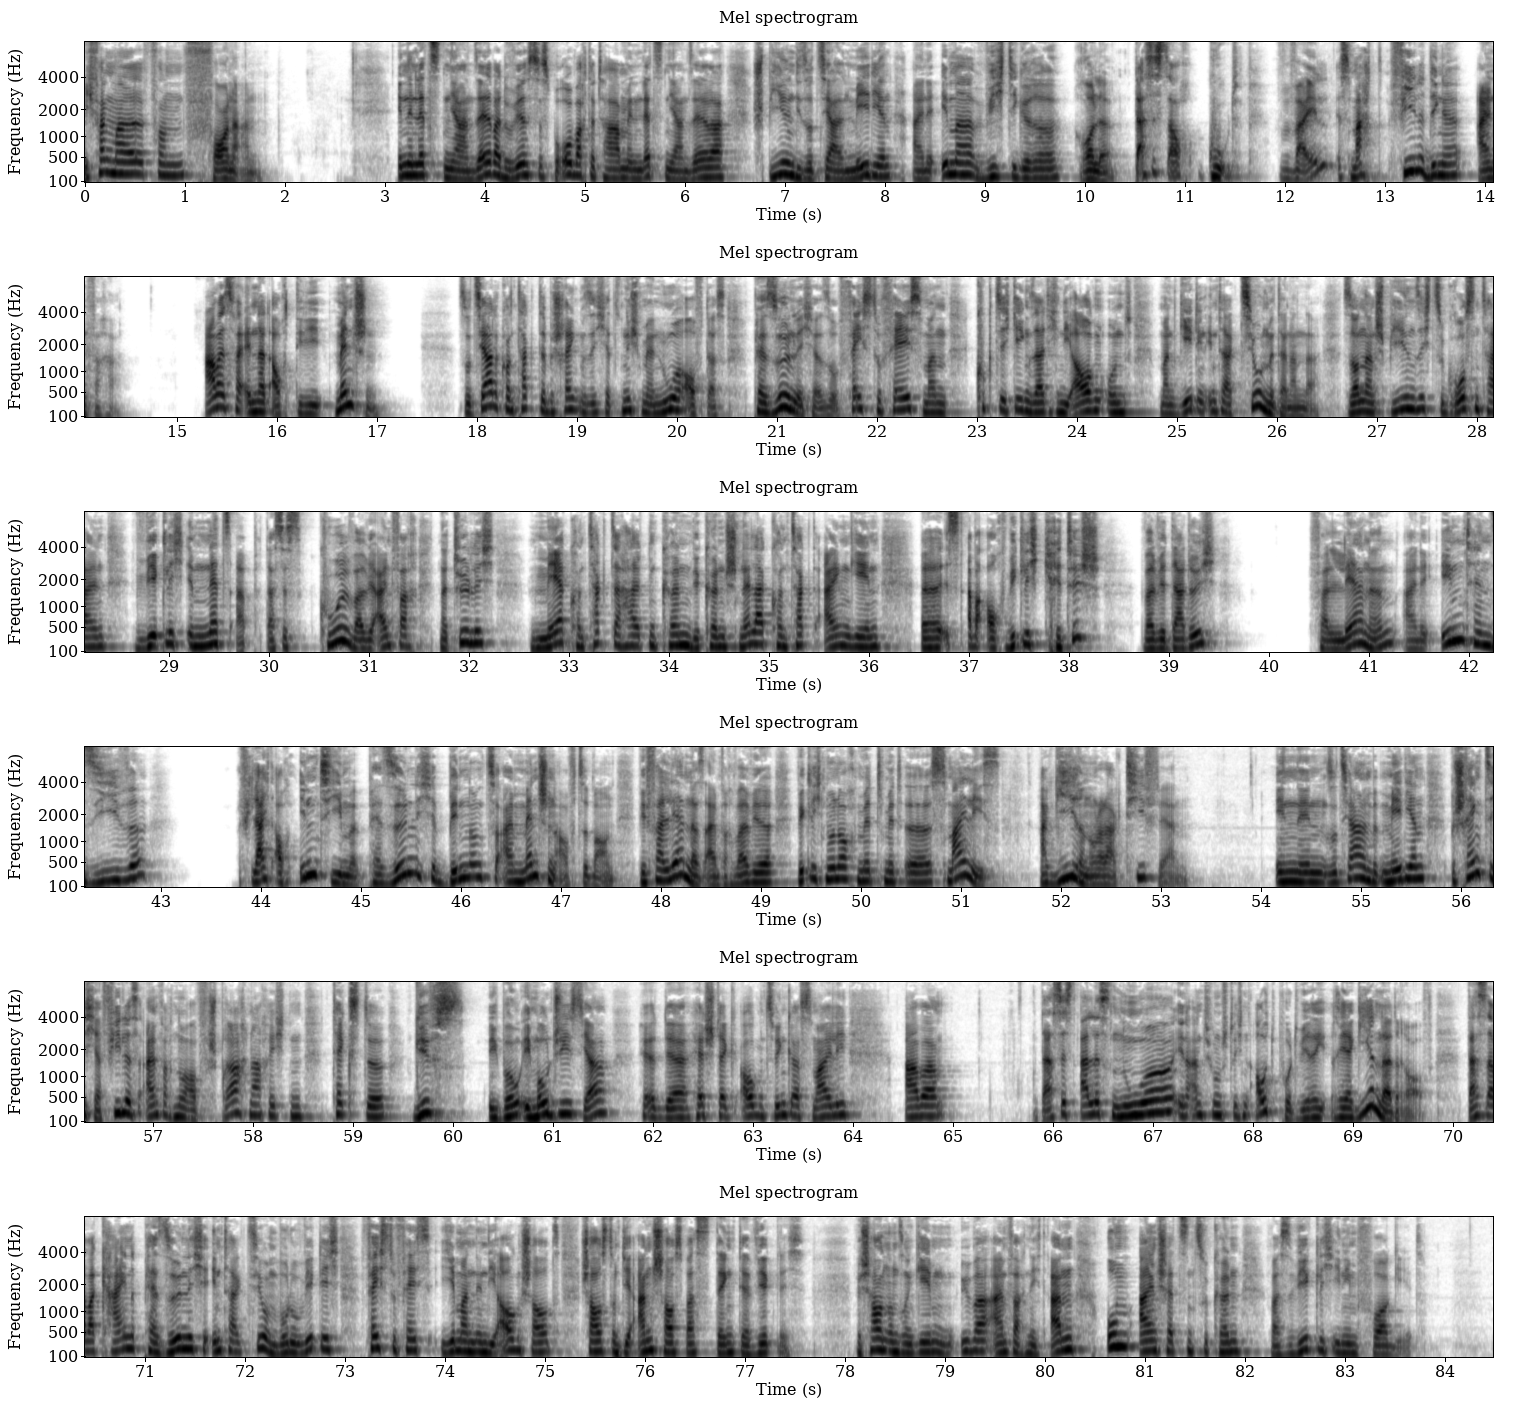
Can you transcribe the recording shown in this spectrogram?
Ich fange mal von vorne an. In den letzten Jahren selber, du wirst es beobachtet haben, in den letzten Jahren selber spielen die sozialen Medien eine immer wichtigere Rolle. Das ist auch gut, weil es macht viele Dinge einfacher. Aber es verändert auch die Menschen. Soziale Kontakte beschränken sich jetzt nicht mehr nur auf das Persönliche, so face to face, man guckt sich gegenseitig in die Augen und man geht in Interaktion miteinander, sondern spielen sich zu großen Teilen wirklich im Netz ab. Das ist cool, weil wir einfach natürlich mehr Kontakte halten können, wir können schneller Kontakt eingehen, äh, ist aber auch wirklich kritisch, weil wir dadurch verlernen, eine intensive vielleicht auch intime, persönliche Bindung zu einem Menschen aufzubauen. Wir verlernen das einfach, weil wir wirklich nur noch mit, mit äh, Smileys agieren oder aktiv werden. In den sozialen Medien beschränkt sich ja vieles einfach nur auf Sprachnachrichten, Texte, GIFs, Emo Emojis, ja, der Hashtag Augenzwinker, Smiley. Aber Das ist alles nur in Anführungsstrichen Output. Wir reagieren da drauf. Das ist aber keine persönliche Interaktion, wo du wirklich face to face jemanden in die Augen schaust, schaust und dir anschaust, was denkt der wirklich. Wir schauen unseren Gegenüber einfach nicht an, um einschätzen zu können, was wirklich in ihm vorgeht.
